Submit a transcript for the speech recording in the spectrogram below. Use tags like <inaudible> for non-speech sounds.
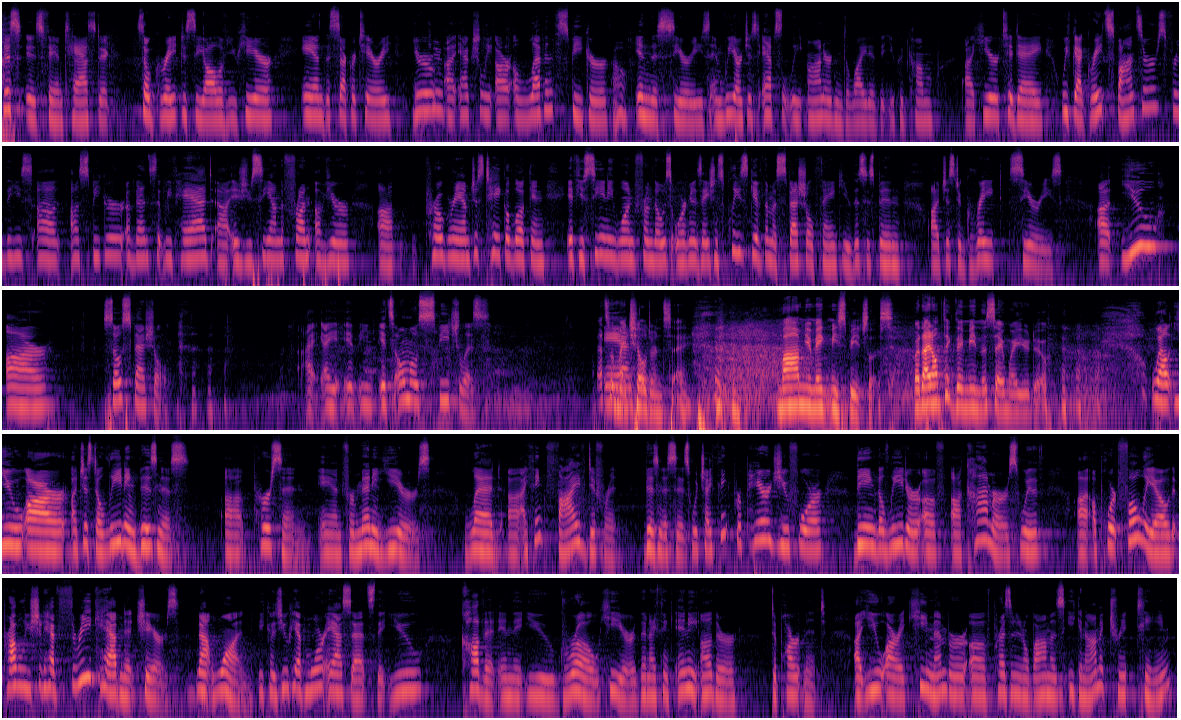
This is fantastic. So great to see all of you here and the secretary. You're you. uh, actually our 11th speaker Oh. in this series, and we are just absolutely honored and delighted that you could come uh, here today. We've got great sponsors for these uh, uh, speaker events that we've had. Uh, As you see on the front of your uh, program, just take a look, and if you see anyone from those organizations, please give them a special thank you. This has been uh, just a great series. Uh, You are so special. <laughs> I, I, it, it's almost speechless. That's what my children say. <laughs> Mom, you make me speechless. But I don't think they mean the same way you do. <laughs> Well, you are uh, just a leading business uh, person, and for many years led, uh, I think, five different businesses, which I think prepared you for being the leader of uh, commerce with uh, a portfolio that probably should have three cabinet chairs, not one, because you have more assets that you covet and that you grow here than I think any other department. Uh, you are a key member of President Obama's economic team.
